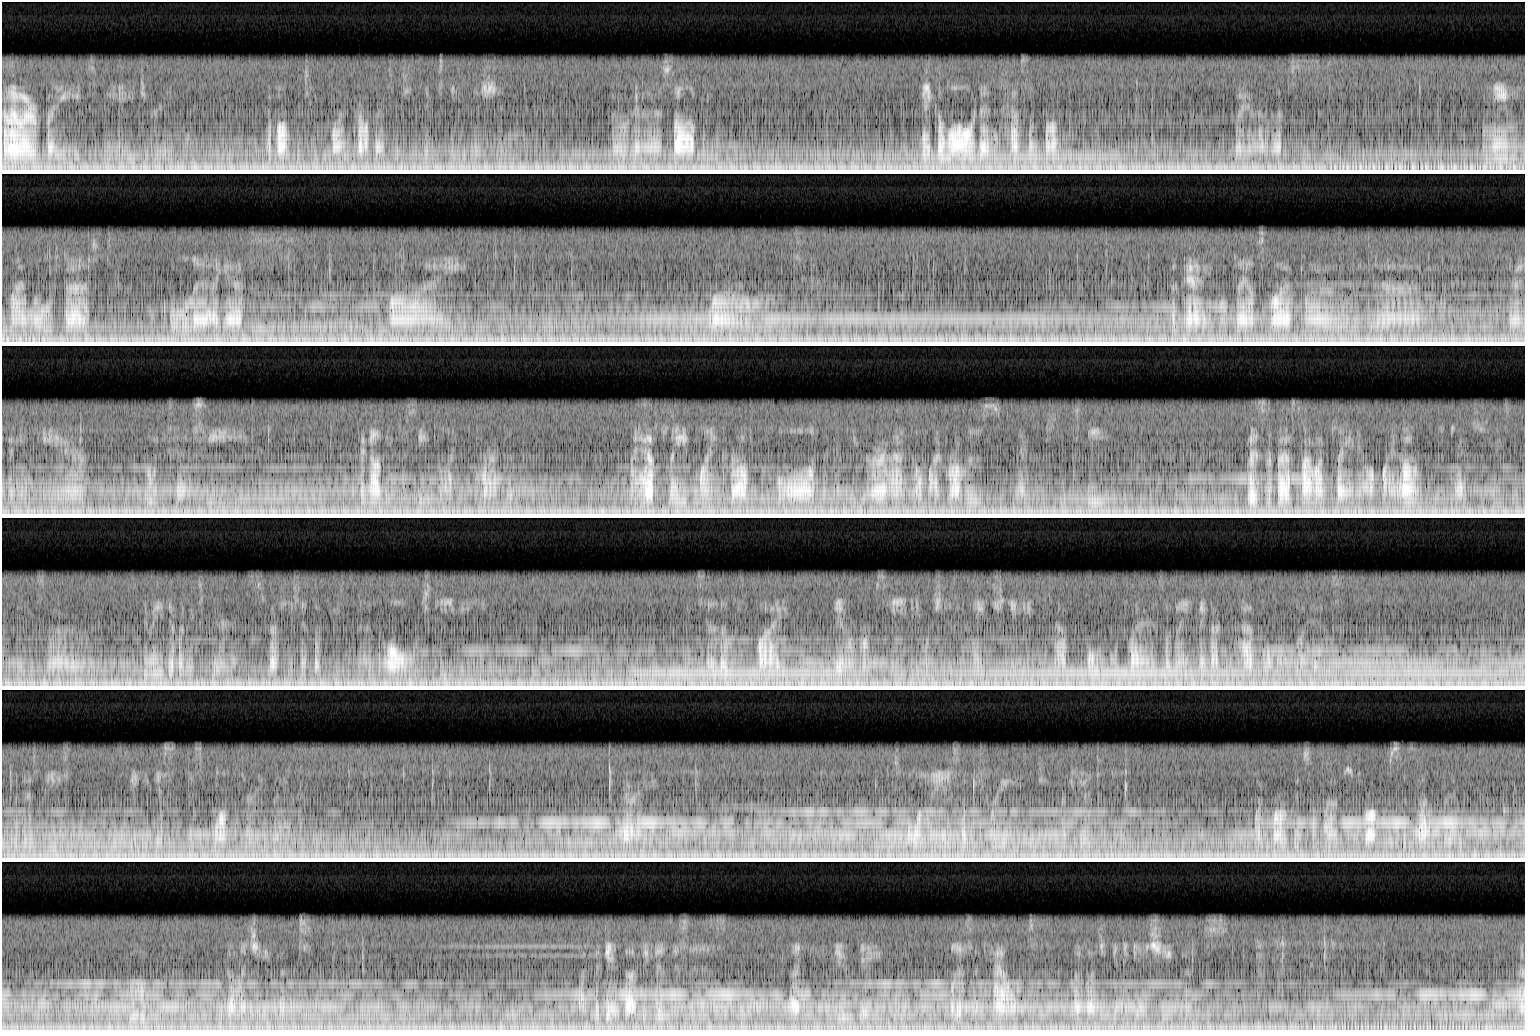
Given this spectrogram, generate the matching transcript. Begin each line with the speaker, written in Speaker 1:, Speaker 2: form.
Speaker 1: Hello everybody, it's me Adrian, and welcome to Minecraft X360 Edition. So we're gonna start and make a world and have some fun. So yeah, let's name my world first. We'll call it, I guess, my world. Okay, we'll play on survival mode. Um, is there anything in here? Oh, set a seed. I think I'll leave the seed line for random. I have played Minecraft before on the computer and on my brother's X360, but it's the first time I'm playing it on my own X360, so it's going to be a different experience, especially since I'm using an old TV instead of my living room TV, which is in HD and have multiple players. I don't think I can have multiple players this this monitor even. Okay. Spawn near some trees, which is pretty good. When broken sometimes drops the sapling. Ooh, we got an achievement. I forget that because this is a new game for this account, I'm actually going to get achievements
